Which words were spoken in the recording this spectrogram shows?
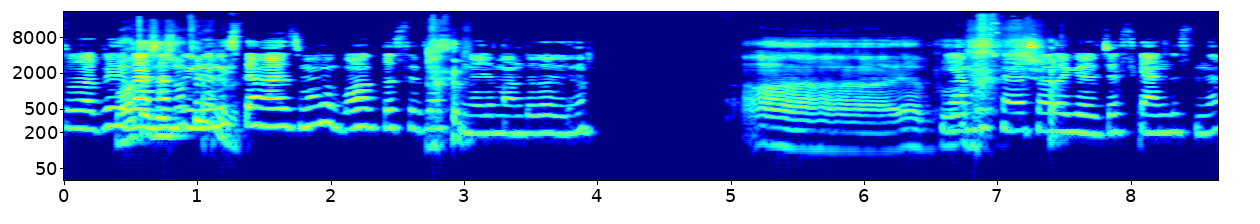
bu haberi bu benden duymanı istemezdim ama bu hafta sezon finali Mandalorian'ın. Aa, ya bu... Yani bir sene sonra göreceğiz kendisini.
